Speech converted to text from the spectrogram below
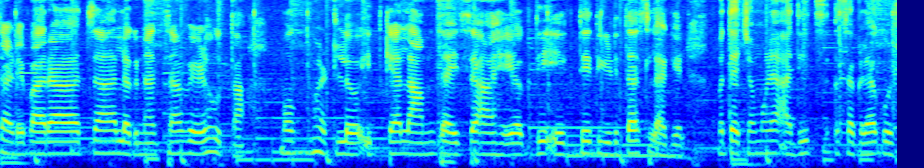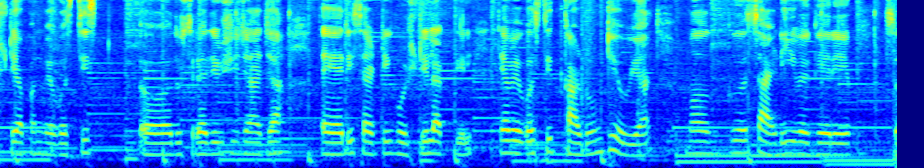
साडेबाराचा लग्नाचा वेळ होता. मग म्हटलं इतक्या लांब जायचं आहे अगदी एक ते दीड तास लागेल. मग त्याच्यामुळे आधीच सगळ्या गोष्टी आपण व्यवस्थित दुसऱ्या दिवशी ज्या ज्या तयारीसाठी गोष्टी लागतील त्या व्यवस्थित काढून ठेवूयात. मग साडी वगैरे स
